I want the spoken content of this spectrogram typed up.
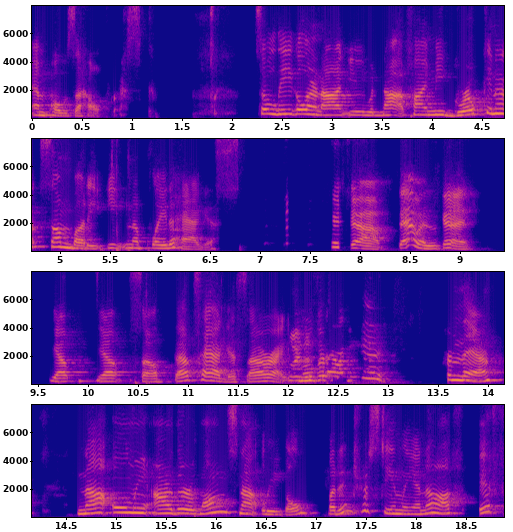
and pose a health risk. So, legal or not, you would not find me groking at somebody eating a plate of haggis. Good job. That was good. Yep, yep. So that's haggis. All right. Moving on from there. Not only are their lungs not legal, but interestingly enough, if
